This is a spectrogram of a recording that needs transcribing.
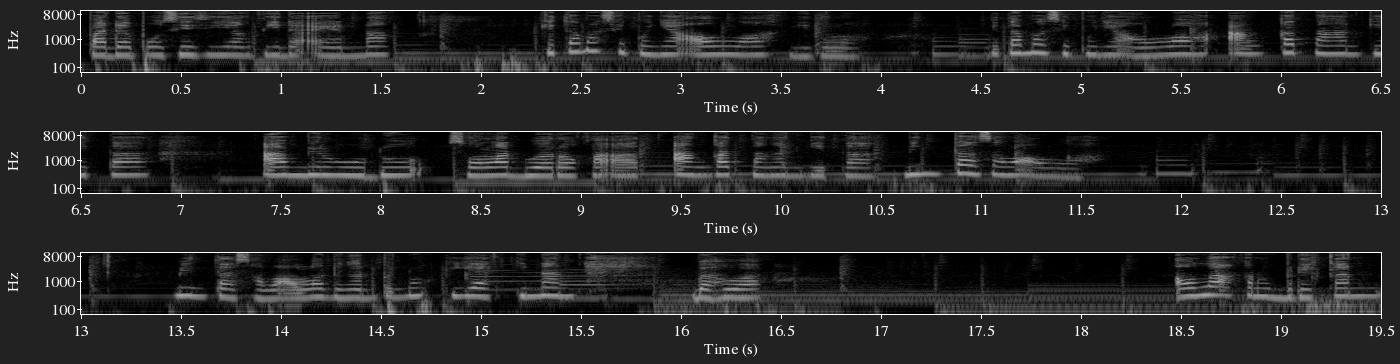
pada posisi yang tidak enak, kita masih punya Allah gitu loh. Kita masih punya Allah, angkat tangan kita, ambil wudhu, sholat dua rakaat, angkat tangan kita, minta sama Allah. Minta sama Allah dengan penuh keyakinan bahwa Allah akan memberikan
